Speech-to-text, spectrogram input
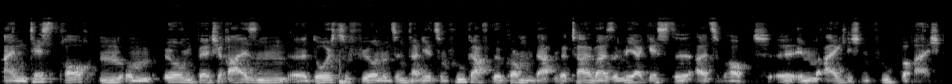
einen Test brauchten, um irgendwelche Reisen äh, durchzuführen und sind dann hier zum Flughafen gekommen. Da hatten wir teilweise mehr Gäste als überhaupt äh, im eigentlichen Flugbereich.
